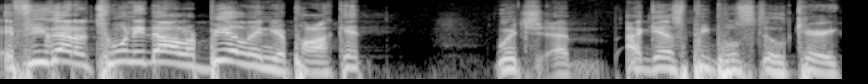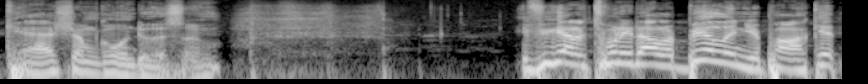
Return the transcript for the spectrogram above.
If you got a $20 bill in your pocket, which uh, I guess people still carry cash, I'm going to assume. If you got a $20 bill in your pocket,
